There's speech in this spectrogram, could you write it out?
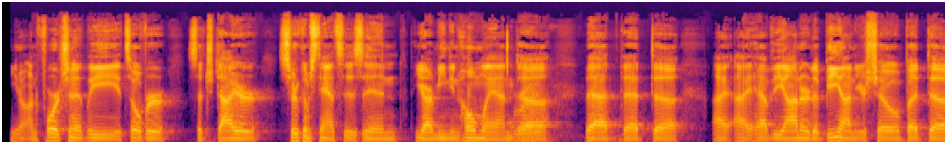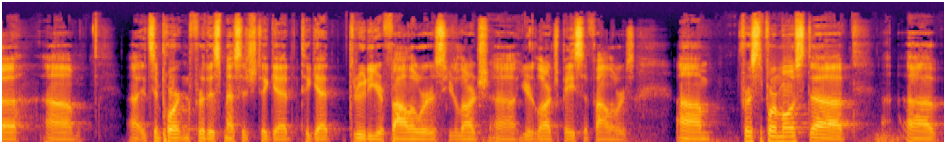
you know, unfortunately, it's over such dire circumstances in the Armenian homeland uh, right. uh, that that uh, I, I, have the honor to be on your show. But uh, um, uh, it's important for this message to get to get through to your followers, your large your large base of followers. Um, first and foremost, I,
